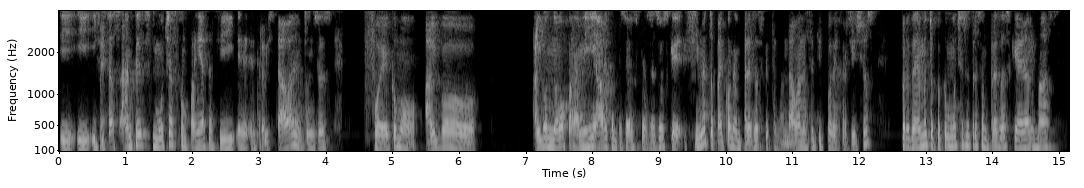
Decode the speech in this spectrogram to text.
Y, y, quizás antes muchas compañías así eh, entrevistaban, entonces fue como algo, algo nuevo para mí ahora que empecé los procesos, que sí me topé con empresas que te mandaban ese tipo de ejercicios, pero también me topé con muchas otras empresas que eran más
